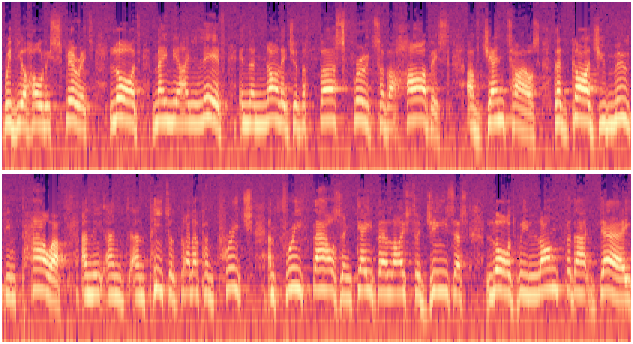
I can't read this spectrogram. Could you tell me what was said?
with your Holy Spirit. Lord, may me I live in the knowledge of the first fruits of a harvest of Gentiles. That God, you moved in power. And, the, and, and Peter got up and preached, and 3,000 gave their lives to Jesus. Lord, we long for that day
